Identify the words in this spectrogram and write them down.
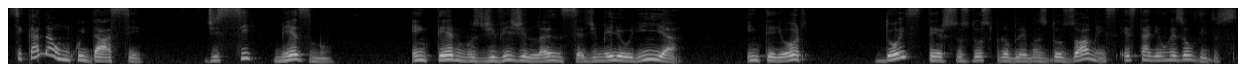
se cada um cuidasse de si mesmo, em termos de vigilância, de melhoria interior, dois terços dos problemas dos homens estariam resolvidos.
